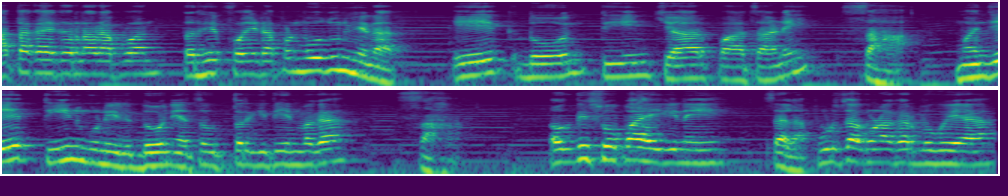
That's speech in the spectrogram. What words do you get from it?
आता काय करणार आपण? तर हे पॉईंट आपण मोजून घेणार. एक दोन तीन चार पाच आणि सहा. म्हणजे तीन गुणिले दोन याचं उत्तर किती येईल बघा? सहा. अगदी सोपा आहे की नाही? चला पुढचा गुणाकार बघूया.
